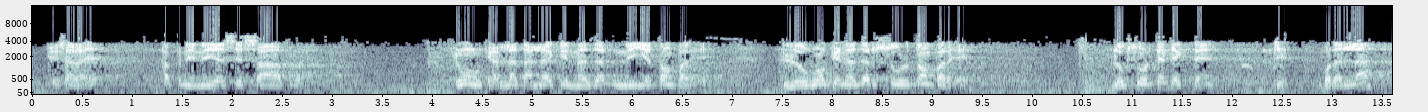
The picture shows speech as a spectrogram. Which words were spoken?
ایسا رہے، اپنی نیت سے صاف رہے۔ کیوں؟ کہ اللہ تعالیٰ کی نظر نیتوں پر ہے۔ لوگوں کی نظر صورتوں پر ہے۔ لوگ صورتیں دیکھتے ہیں۔ اور اللہ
